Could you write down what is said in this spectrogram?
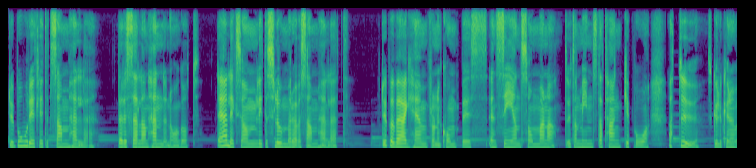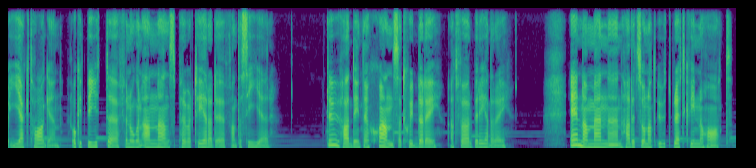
Du bor i ett litet samhälle där det sällan händer något. Det är liksom lite slummer över samhället. Du är på väg hem från en kompis en sen sommarnatt utan minsta tanke på att du skulle kunna vara iakttagen och ett byte för någon annans perverterade fantasier. Du hade inte en chans att skydda dig, att förbereda dig. En av männen hade ett sådant utbrett kvinnohat,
